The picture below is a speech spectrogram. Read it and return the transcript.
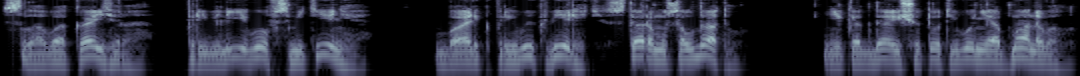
Слова Кайзера привели его в смятение. Бальк привык верить старому солдату. Никогда еще тот его не обманывал,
